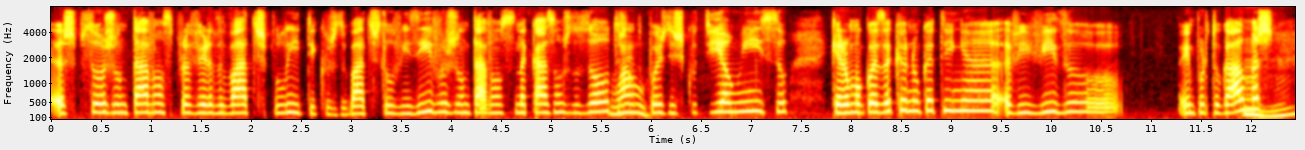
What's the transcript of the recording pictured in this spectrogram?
as pessoas juntavam-se para ver debates políticos, debates televisivos, juntavam-se na casa uns dos outros Uau. e depois discutiam isso, que era uma coisa que eu nunca tinha vivido em Portugal, mas uhum.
